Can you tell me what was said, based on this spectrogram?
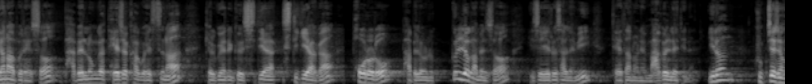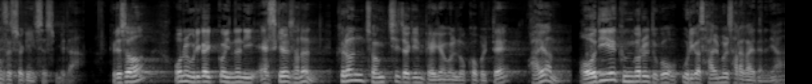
연합을 해서 바벨론과 대적하고 했으나 결국에는 그 시디아, 시디기야가 포로로 바벨론으로 끌려가면서 이제 예루살렘이 대단원에 막을 내리는 이런 국제 정세 속에 있었습니다. 그래서 오늘 우리가 읽고 있는 이 에스겔서는 그런 정치적인 배경을 놓고 볼 때 과연 어디에 근거를 두고 우리가 삶을 살아가야 되느냐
